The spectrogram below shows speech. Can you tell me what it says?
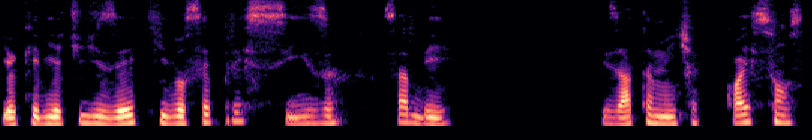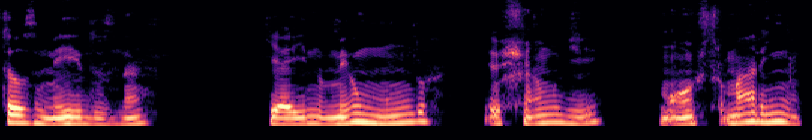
E eu queria te dizer que você precisa saber exatamente quais são os teus medos, né? Que aí no meu mundo eu chamo de monstro marinho.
